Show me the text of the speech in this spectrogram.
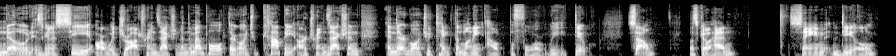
node is going to see our withdraw transaction in the mempool. They're going to copy our transaction and they're going to take the money out before we do. So let's go ahead. Same deal.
